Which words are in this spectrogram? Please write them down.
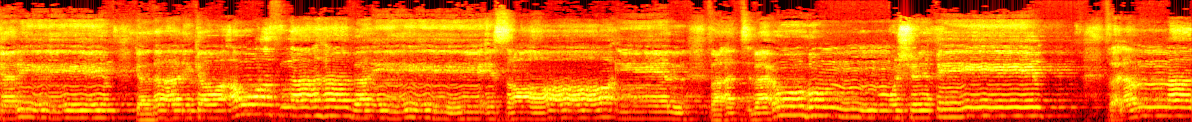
كريم. كذلك وأورثناها بني إسرائيل فأتبعوهم مشرقين. فلما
